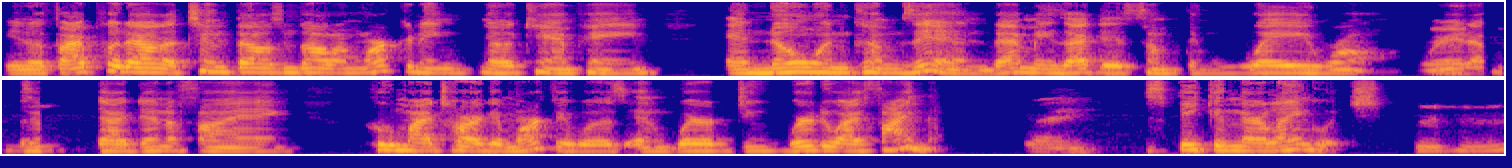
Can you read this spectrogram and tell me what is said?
You know, if I put out a ten thousand dollar marketing uh, campaign and no one comes in, that means I did something way wrong, right? Mm-hmm. I was identifying who my target market was and where do where do I find them? Right. Speaking their language, mm-hmm.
